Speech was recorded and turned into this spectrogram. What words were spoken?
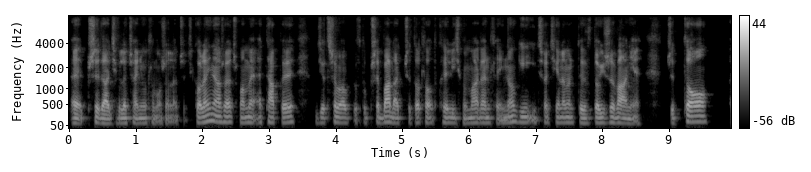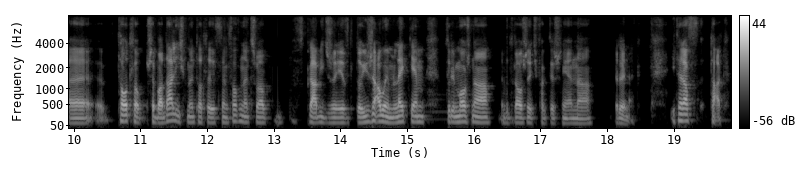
e, przydać w leczeniu, co może leczyć. Kolejna rzecz, mamy etapy, gdzie trzeba po prostu przebadać, czy to, co odkryliśmy, ma ręce i nogi. I trzeci element to jest dojrzewanie. Czy to to, co przebadaliśmy, to, co jest sensowne, trzeba sprawić, że jest dojrzałym lekiem, który można wdrożyć faktycznie na rynek. I teraz tak,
